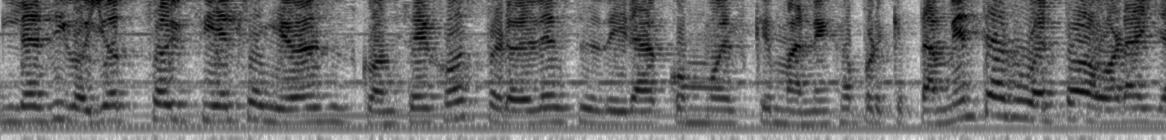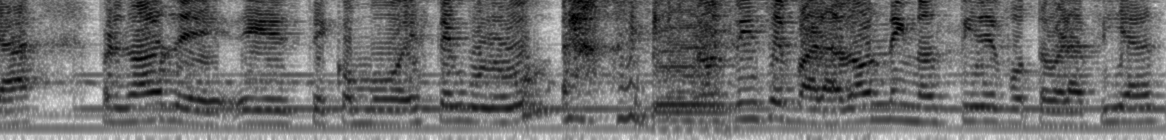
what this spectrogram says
les digo, yo soy fiel seguidor de sus consejos, pero él les dirá cómo es que maneja, porque también te has vuelto ahora ya personas de este como este gurú que nos dice para dónde y nos pide fotografías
